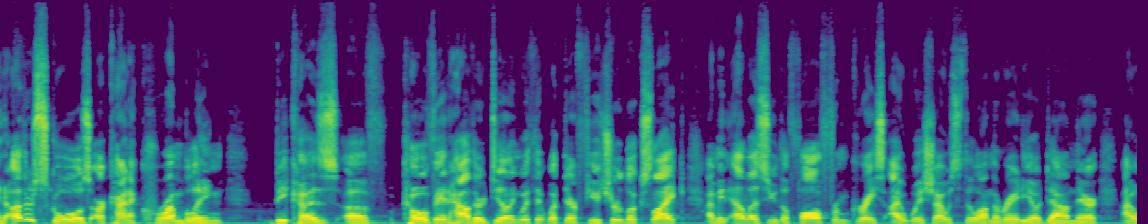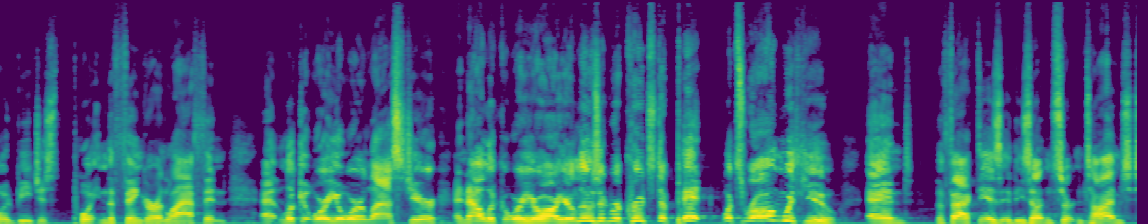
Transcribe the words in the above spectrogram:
and other schools are kind of crumbling because of COVID, how they're dealing with it, what their future looks like. I mean, LSU, the fall from grace. I wish I was still on the radio down there. I would be just pointing the finger and laughing at look at where you were last year, and now look at where you are. You're losing recruits to Pitt. What's wrong with you? And the fact is, in these uncertain times,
